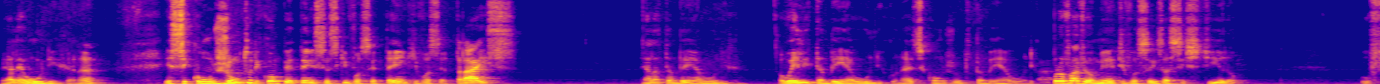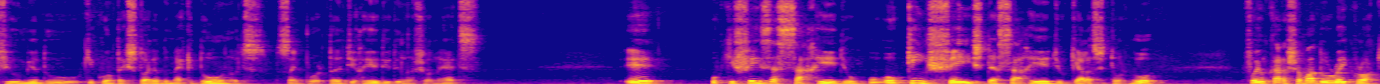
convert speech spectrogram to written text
ela é única, né? Esse conjunto de competências que você tem, que você traz, ela também é única. Ou ele também é único, né? Esse conjunto também é único. Provavelmente vocês assistiram o filme do que conta a história do McDonald's, essa importante rede de lanchonetes. E o que fez essa rede, ou, ou quem fez dessa rede o que ela se tornou, foi um cara chamado Ray Kroc.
